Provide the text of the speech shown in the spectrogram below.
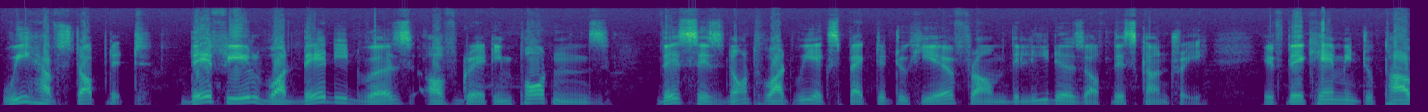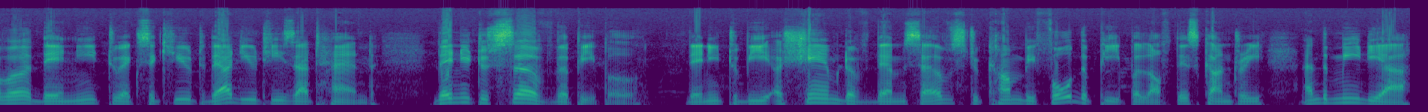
We have stopped it. They feel what they did was of great importance. This is not what we expected to hear from the leaders of this country. If they came into power, they need to execute their duties at hand. They need to serve the people. They need to be ashamed of themselves to come before the people of this country and the media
